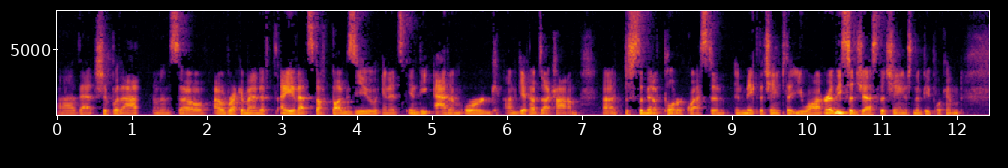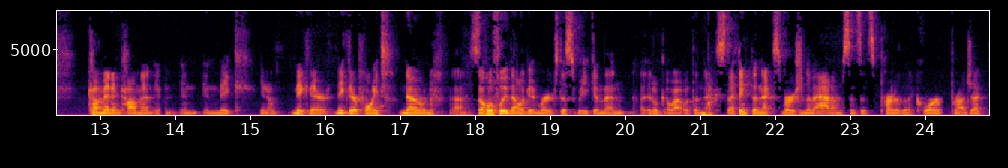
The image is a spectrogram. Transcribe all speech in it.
uh, that ship with Atom, and so I would recommend if any of that stuff bugs you and it's in the Atom org on GitHub.com, uh, just submit a pull request and, and make the change that you want, or at least suggest the change, and then people can come in and comment and, and, and make you know make their make their point known. Uh, so hopefully that'll get merged this week, and then it'll go out with the next. I think the next version of Atom, since it's part of the core project.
